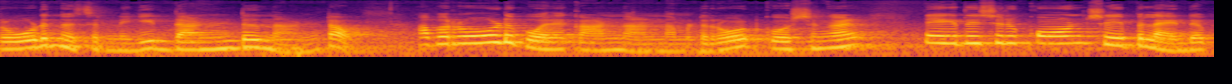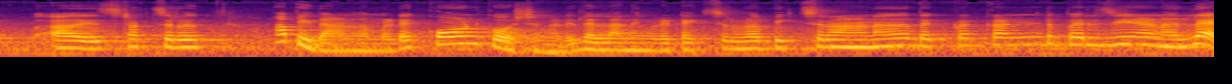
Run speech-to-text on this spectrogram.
റോഡ് എന്ന് വെച്ചിട്ടുണ്ടെങ്കിൽ ദണ്ട് എന്നാണ് കേട്ടോ അപ്പോൾ റോഡ് പോലെ കാണുന്നതാണ് നമ്മുടെ റോഡ് കോശങ്ങൾ. ഏകദേശം ഒരു കോൺ ഷേപ്പിൽ അതിന്റെ സ്ട്രക്ചർ അപ്പോൾ ഇതാണ് നമ്മുടെ കോൺ കോശങ്ങൾ. ഇതെല്ലാം നിങ്ങളുടെ ടെക്സ്ചറുള്ള പിക്ചറാണ് ഇതൊക്കെ കണ്ട് പരിചയമാണ് അല്ലേ?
